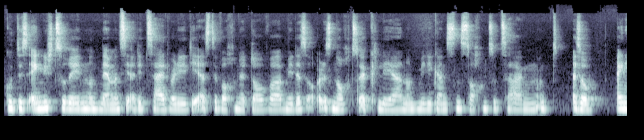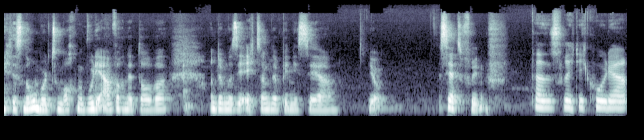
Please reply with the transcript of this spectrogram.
gutes Englisch zu reden und nehmen sich auch die Zeit, weil ich die erste Woche nicht da war, mir das alles noch zu erklären und mir die ganzen Sachen zu zeigen und also eigentlich das nochmal zu machen, obwohl ich einfach nicht da war. Und da muss ich echt sagen, da bin ich sehr, ja, sehr zufrieden. Das ist richtig cool, ja.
